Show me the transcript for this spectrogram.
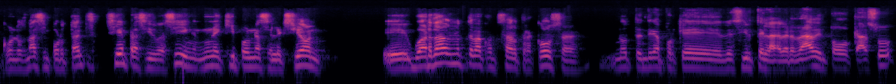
con los más importantes. Siempre ha sido así, en un equipo, en una selección. Eh, guardado no te va a contestar otra cosa. No tendría por qué decirte la verdad en todo caso.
